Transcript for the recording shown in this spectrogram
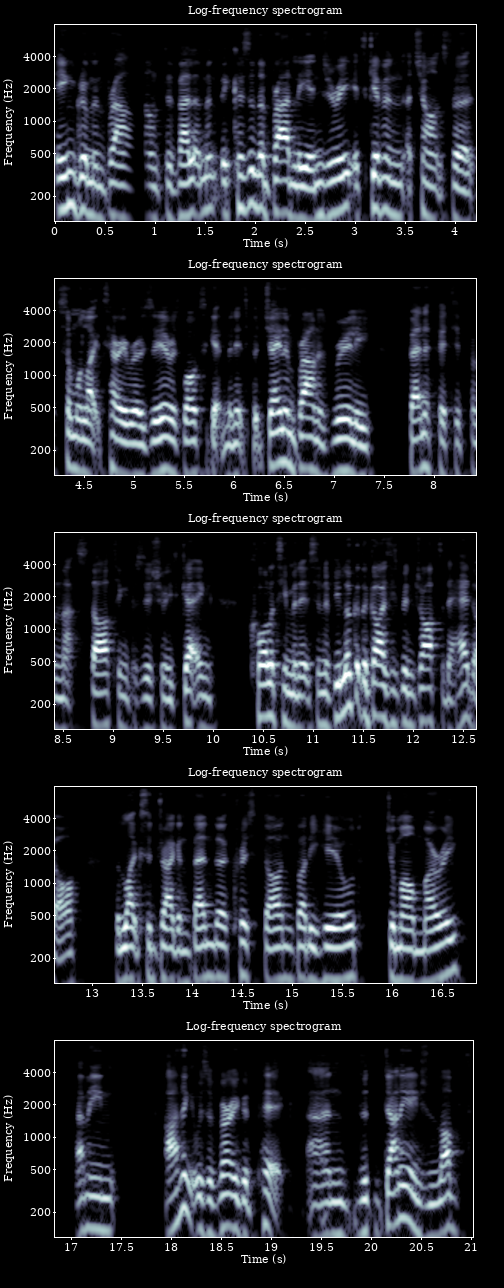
Ingram and Brown's development, because of the Bradley injury, it's given a chance for someone like Terry Rozier as well to get minutes. But Jaylen Brown has really benefited from that starting position. He's getting quality minutes. And if you look at the guys he's been drafted ahead of, the likes of Dragan Bender, Kris Dunn, Buddy Hield, Jamal Murray, I mean, I think it was a very good pick, and the, Danny Ainge loved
